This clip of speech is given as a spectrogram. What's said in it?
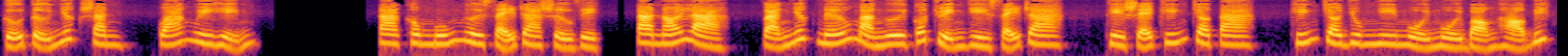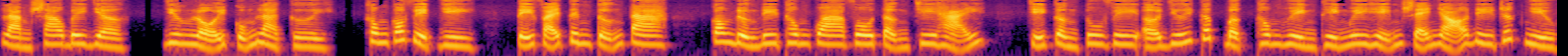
cửu tử nhất sanh, quá nguy hiểm. Ta không muốn ngươi xảy ra sự việc, ta nói là, vạn nhất nếu mà ngươi có chuyện gì xảy ra, thì sẽ khiến cho ta, khiến cho Dung Nhi muội muội bọn họ biết làm sao bây giờ, Dương Lỗi cũng là cười, không có việc gì, tỷ phải tin tưởng ta, con đường đi thông qua vô tận chi hải, chỉ cần tu vi ở dưới cấp bậc thông huyền thì nguy hiểm sẽ nhỏ đi rất nhiều.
